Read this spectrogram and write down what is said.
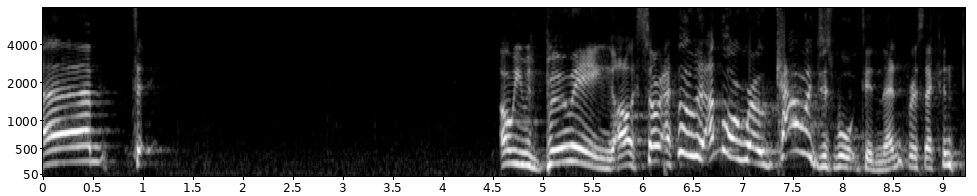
Um, oh, he was booing. Oh, sorry. I thought, was, I thought a rogue cow had just walked in then for a second.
